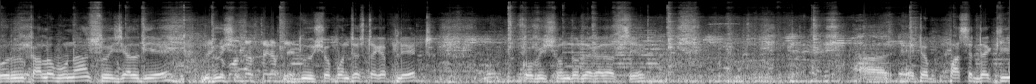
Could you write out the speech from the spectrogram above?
গরুর কালো বোনা চুই জাল দিয়ে দুইশো 250 টাকা plate। দুইশো পঞ্চাশ টাকা প্লেট খুবই সুন্দর দেখা যাচ্ছে। আর এটা পাশেরটা কি?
